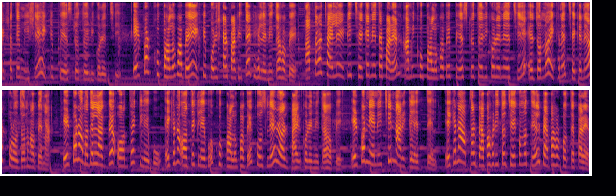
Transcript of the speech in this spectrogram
একসাথে মিশিয়ে একটি পেস্ট তৈরি করেছি। এরপর খুব ভালোভাবে একটি পরিষ্কার বাটিতে ঢেলে নিতে হবে। আপনারা চাইলে এটি ছেঁকে নিতে পারেন। আমি খুব ভালোভাবে পেস্ট তৈরি করে নিয়েছি। এজন্য এখানে ছেঁকে নেওয়ার প্রয়োজন হবে না। এরপর আমাদের লাগবে অর্ধেক লেবু। এখানে অর্ধেক লেবু খুব ভালোভাবে কষলে রস বাইর করে নিতে হবে। এরপর নিয়ে নিচ্ছি নারিকেলের তেল। এখানে আপনার ব্যবহৃত যে কোনো তেল ব্যবহার করতে পারেন।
